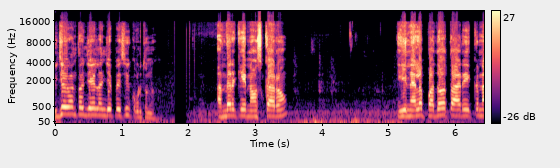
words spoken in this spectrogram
విజయవంతం చేయాలని చెప్పేసి కోరుతున్నాను అందరికీ నమస్కారం. ఈ నెల పదో తారీఖున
